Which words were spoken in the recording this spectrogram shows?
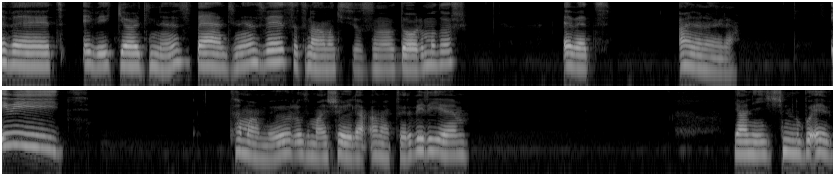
Evet, evi gördünüz, beğendiniz ve satın almak istiyorsunuz. Doğru mudur? Evet, aynen öyle. Evet. Tamamdır. O zaman şöyle anahtarı vereyim. Yani şimdi bu ev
